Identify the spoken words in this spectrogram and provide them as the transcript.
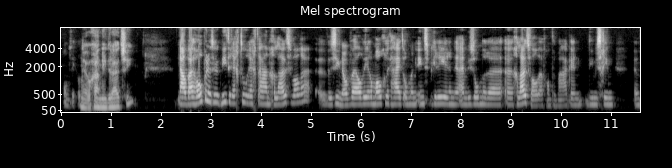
ontwikkeld worden. Ja, hoe gaan die eruit zien? Nou, wij hopen natuurlijk niet recht toe recht aan geluidswallen. Uh, we zien ook wel weer een mogelijkheid om een inspirerende en bijzondere uh, geluidswal daarvan te maken. En die misschien een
